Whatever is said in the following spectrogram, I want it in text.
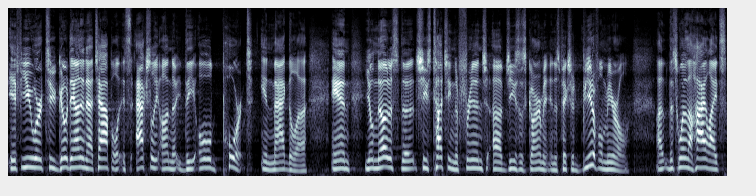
If you were to go down in that chapel, it's actually on the, the old port in Magdala. And you'll notice that she's touching the fringe of Jesus' garment in this picture. Beautiful mural. Uh, that's one of the highlights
